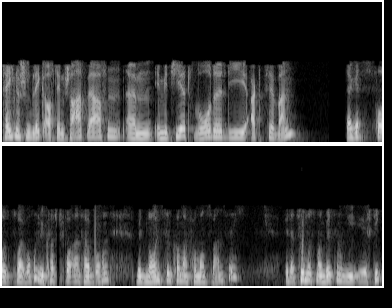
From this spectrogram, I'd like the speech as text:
technischen Blick auf den Chart werfen. Ähm, imitiert wurde die Aktie wann? Ja, jetzt vor zwei Wochen, wie Quatsch, vor anderthalb Wochen mit 19,25. Dazu muss man wissen, sie stieg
